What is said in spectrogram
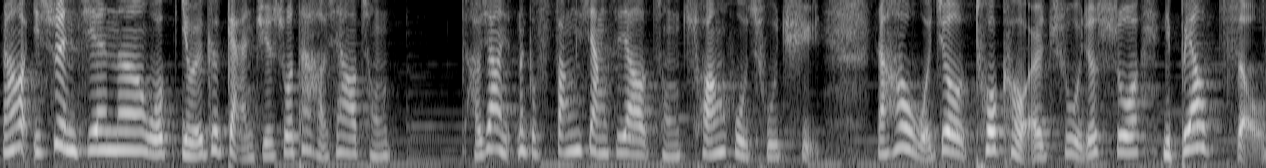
然后一瞬间呢，我有一个感觉说，它好像要从。好像那个方向是要从窗户出去，然后我就脱口而出，我就说：“你不要走。”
